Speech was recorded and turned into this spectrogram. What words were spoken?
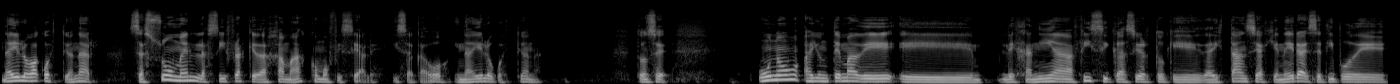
nadie lo va a cuestionar. Se asumen las cifras que da jamás como oficiales y se acabó, y nadie lo cuestiona. Entonces, uno, hay un tema de eh, lejanía física, ¿cierto? Que la distancia genera ese tipo de,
